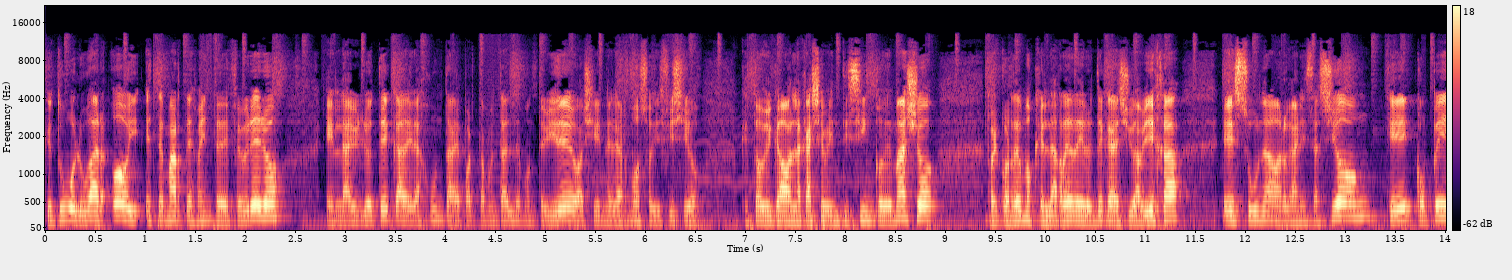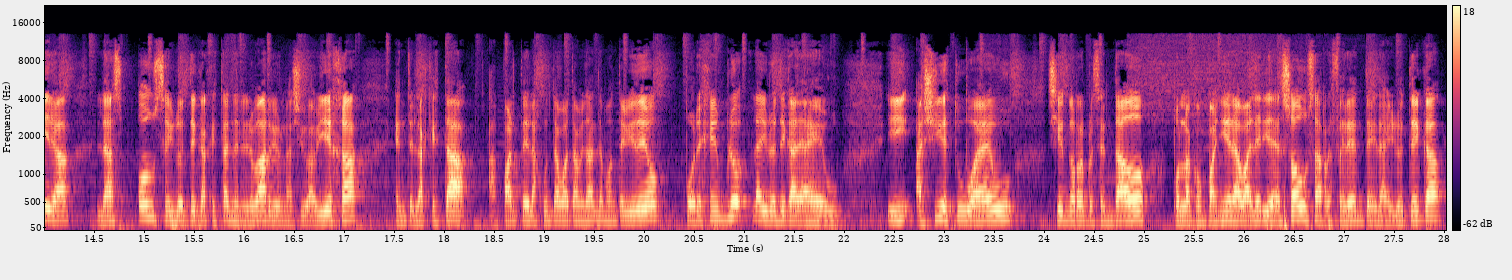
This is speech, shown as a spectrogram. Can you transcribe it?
que tuvo lugar hoy, este martes 20 de febrero, en la biblioteca de la Junta Departamental de Montevideo, allí en el hermoso edificio que está ubicado en la calle 25 de Mayo. Recordemos que la Red de Bibliotecas de Ciudad Vieja es una organización que coopera las 11 bibliotecas que están en el barrio, en la Ciudad Vieja, entre las que está, aparte de la Junta Departamental de Montevideo, por ejemplo, la biblioteca de AEU. Y allí estuvo AEU siendo representado por la compañera Valeria de Sousa, referente de la biblioteca,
